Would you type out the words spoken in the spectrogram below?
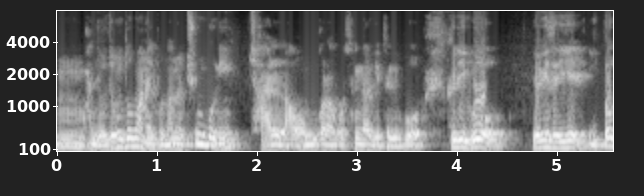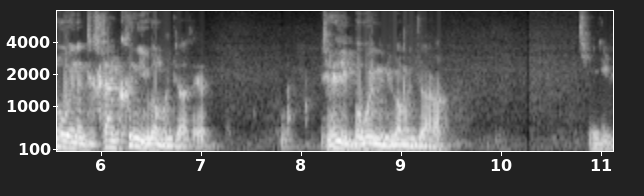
음, 한 요 정도만 해도 나는 충분히 잘 나온 거라고 생각이 들고 그리고 여기서 이게 이뻐 보이는 가장 큰 이유가 뭔지 아세요? 제일 이뻐 보이는 이유가 뭔지 알아? 제일 이유.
